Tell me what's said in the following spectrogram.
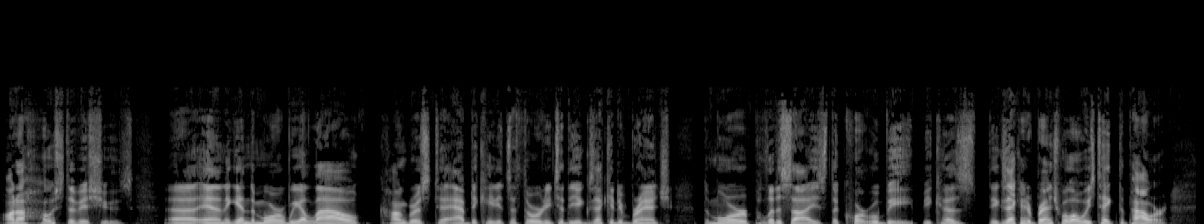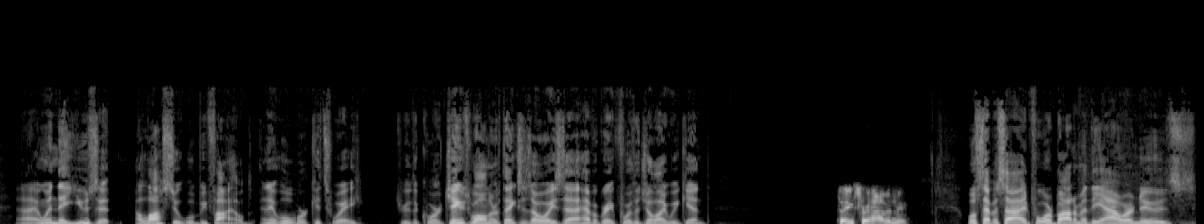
on a host of issues. Uh, and again, the more we allow Congress to abdicate its authority to the executive branch, the more politicized the court will be because the executive branch will always take the power. Uh, and when they use it, a lawsuit will be filed and it will work its way through the court. James Wallner, thanks as always. Uh, have a great 4th of July weekend. Thanks for having me. We'll step aside for bottom of the hour news.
